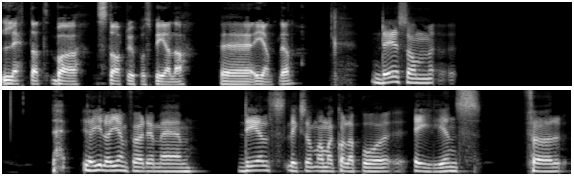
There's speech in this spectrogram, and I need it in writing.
lätt att bara starta upp och spela eh, egentligen. Det är som... Jag gillar att jämföra det med dels liksom om man kollar på Aliens för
